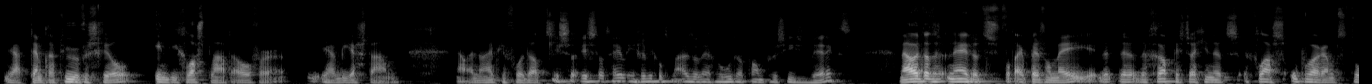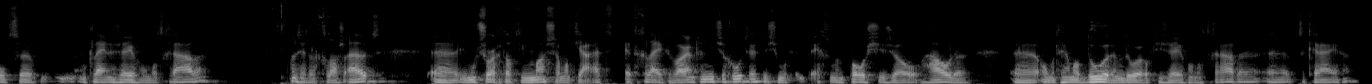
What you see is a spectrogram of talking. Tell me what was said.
ja, temperatuurverschil in die glasplaat over ja, weerstaan. Nou, en dan heb je voor dat... Is, is dat heel ingewikkeld om uit te leggen hoe dat dan precies werkt? Nou, dat is, nee, dat valt eigenlijk best wel mee. De, de, de grap is dat je het glas opwarmt tot een kleine 700 graden. Dan zet het glas uit. Uh, je moet zorgen dat die massa, want ja, het, het geleidt de warmte niet zo goed. Hè, dus je moet het echt een poosje zo houden uh, om het helemaal door en door op die 700 graden uh, te krijgen.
